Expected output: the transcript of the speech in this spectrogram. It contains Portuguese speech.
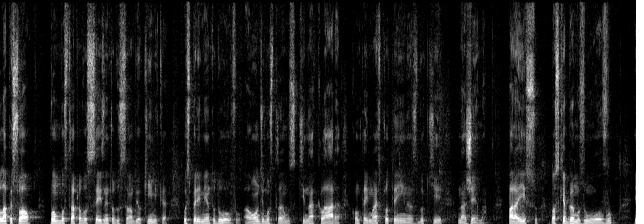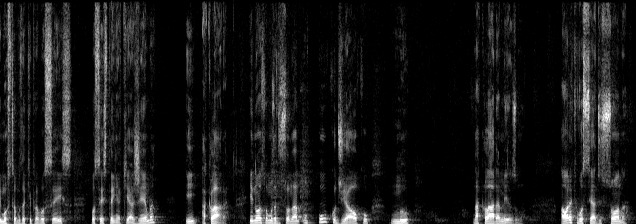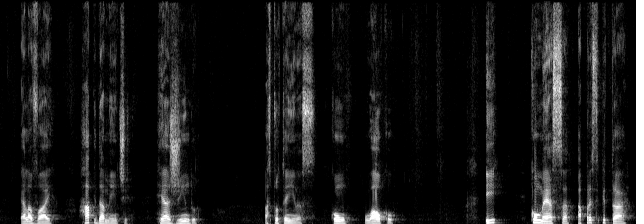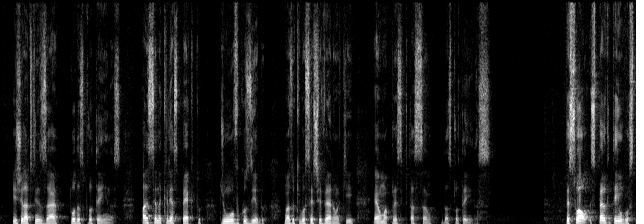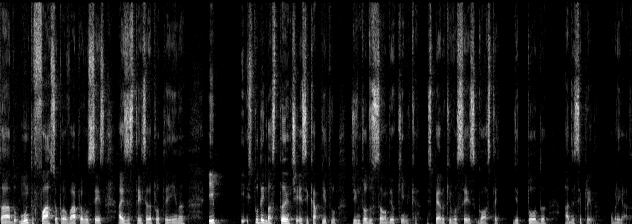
Olá pessoal, vamos mostrar para vocês na introdução à bioquímica o experimento do ovo, aonde mostramos que na clara contém mais proteínas do que na gema. Para isso, nós quebramos um ovo e mostramos aqui para vocês. Vocês têm aqui a gema e a clara. E nós vamos adicionar um pouco de álcool no, na clara mesmo. A hora que você adiciona, ela vai rapidamente reagindo as proteínas com o álcool e começa a precipitar e gelatinizar todas as proteínas, parecendo aquele aspecto de um ovo cozido. Mas o que vocês tiveram aqui é uma precipitação das proteínas. Pessoal, espero que tenham gostado. Muito fácil provar para vocês a existência da proteína e estudem bastante esse capítulo de introdução à bioquímica. Espero que vocês gostem de toda a disciplina. Obrigado.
